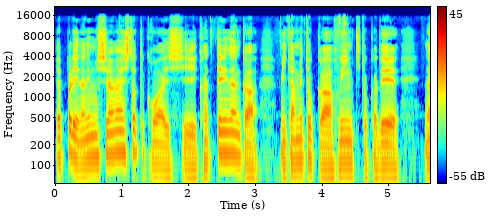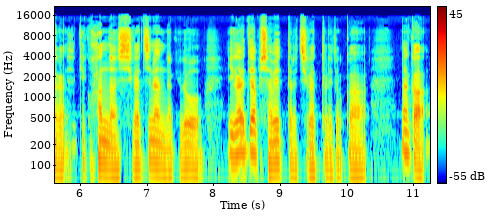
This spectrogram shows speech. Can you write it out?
やっぱり何も知らない人って怖いし勝手になんか見た目とか雰囲気とかでなんか結構判断しがちなんだけど意外とやっぱ喋ったら違ったりとかなんか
